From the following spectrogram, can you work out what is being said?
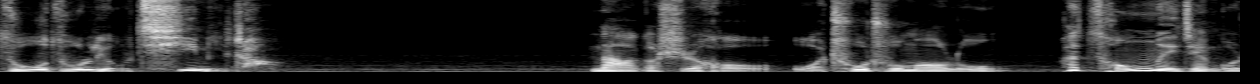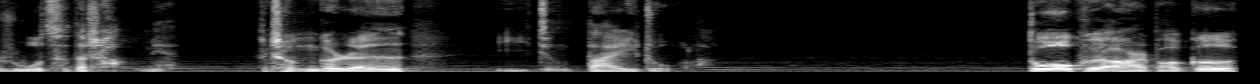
足足六七米长。那个时候我初出茅庐，还从没见过如此的场面，整个人已经呆住了。多亏二宝哥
